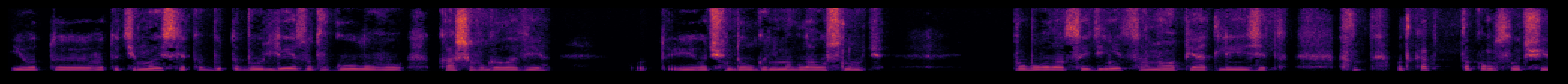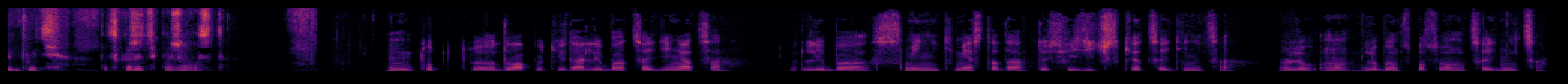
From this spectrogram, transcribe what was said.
и вот, э, вот эти мысли как будто бы лезут в голову, каша в голове. Вот, и очень долго не могла уснуть. Пробовала отсоединиться, оно опять лезет. Вот как в таком случае быть? Подскажите, пожалуйста. Ну, тут э, два пути, да, либо отсоединяться, либо сменить место, да, то есть физически отсоединиться, Лю, ну, любым способом отсоединиться.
